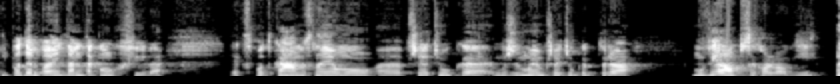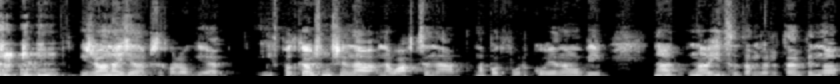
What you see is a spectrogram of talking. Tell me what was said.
I potem pamiętam taką chwilę, jak spotkałam znajomą e, przyjaciółkę, moją przyjaciółkę, która mówiła o psychologii i że ona idzie na psychologię i spotkałyśmy się na, na ławce na, na podwórku i ona mówi, no, no i co tam Dorota? Ja mówię, no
